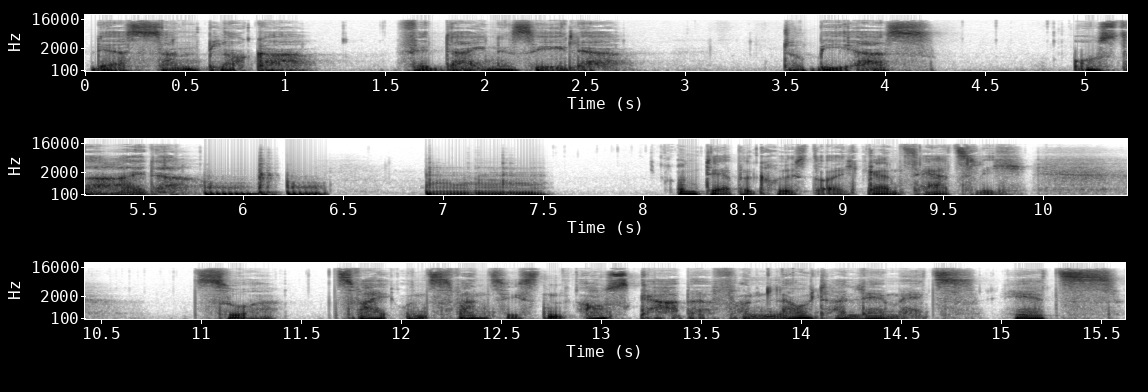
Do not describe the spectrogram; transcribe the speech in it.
der Sunblocker für deine Seele, Tobias Osterheider. Und der begrüßt euch ganz herzlich zur 22. Ausgabe von Lauter Limits. Jetzt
